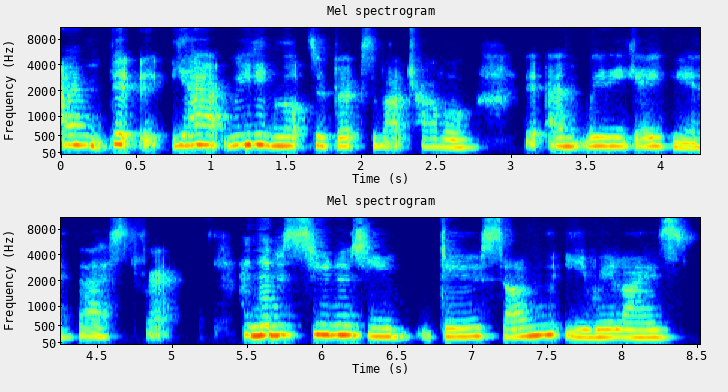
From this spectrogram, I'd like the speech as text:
Um, but yeah reading lots of books about travel it um, really gave me a thirst for it. And then as soon as you do some you realize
